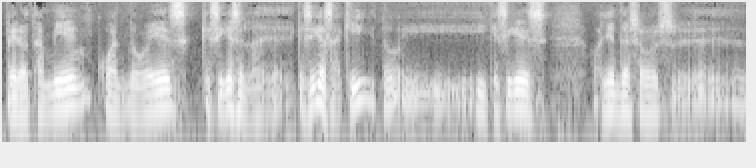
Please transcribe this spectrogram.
pero también cuando ves que sigues en la, que sigues aquí, ¿no? Y, que sigues oyendo esos, eh,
